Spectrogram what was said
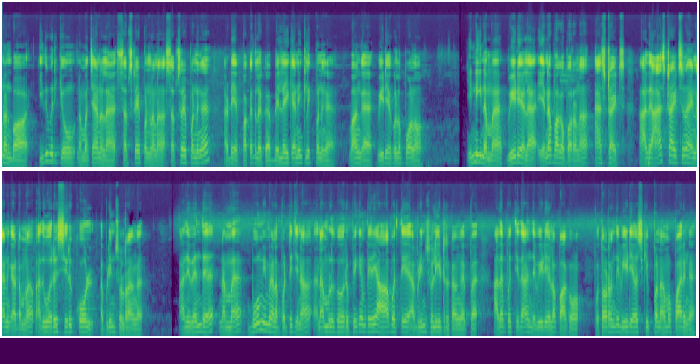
நண்பா. இது வரைக்கும் நம்ம சேனலை சப்ஸ்கிரைப் பண்ணலன்னா சப்ஸ்கிரைப் பண்ணுங்கள் அப்படியே பக்கத்தில் இருக்க பெல் ஐக்கானையும் கிளிக் பண்ணுங்கள் வாங்க வீடியோக்குள்ளே போகலாம் இன்றைக்கி நம்ம வீடியோவில் என்ன பார்க்க போகிறோன்னா ஆஸ்ட்ராய்ட்ஸ் அது ஆஸ்ட்ராய்ட்ஸ்னால் என்னன்னு கேட்டோம்னா அது ஒரு சிறு கோள் அப்படின்னு சொல்கிறாங்க அது வந்து நம்ம பூமி மேலே பட்டுச்சுன்னா நம்மளுக்கு ஒரு மிகப்பெரிய ஆபத்து அப்படின்னு சொல்லிக்கிட்டு இருக்காங்க இப்போ. அதை பற்றி தான் இந்த வீடியோவில் பார்க்குவோம் இப்போ தொடர்ந்து வீடியோவை ஸ்கிப் பண்ணாமல் பாருங்கள்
